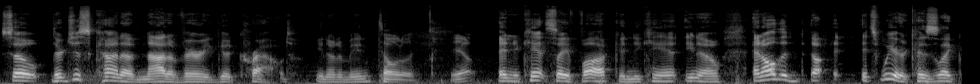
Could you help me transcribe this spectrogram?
so they're just kind of not a very good crowd. You know what I mean? Totally. Yep. and you can't say fuck and you can't you know and all the uh, it's weird because like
